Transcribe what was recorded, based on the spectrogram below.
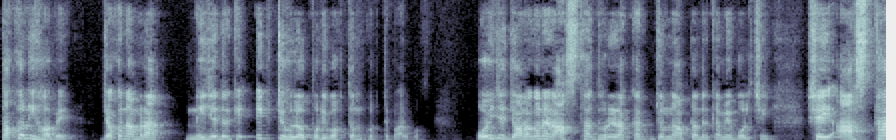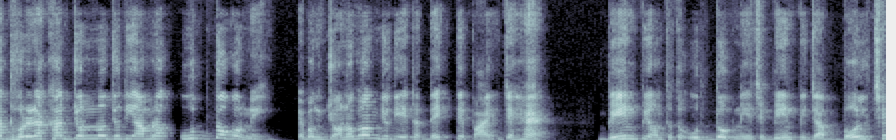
তখনই হবে যখন আমরা নিজেদেরকে একটু হলেও পরিবর্তন করতে পারব। ওই যে জনগণের আস্থা ধরে রাখার জন্য আপনাদেরকে আমি বলছি, সেই আস্থা ধরে রাখার জন্য যদি আমরা উদ্যোগও নেই এবং জনগণ যদি এটা দেখতে পায় যে হ্যাঁ বিএনপি অন্তত উদ্যোগ নিয়েছে, বিএনপি যা বলছে,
